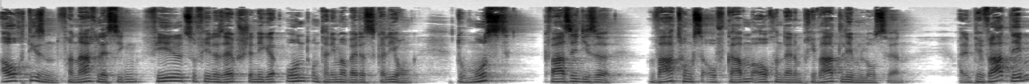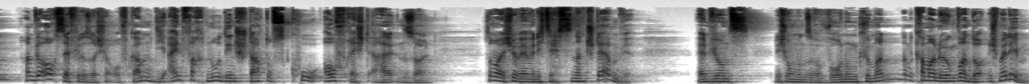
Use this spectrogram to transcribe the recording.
Auch diesen vernachlässigen viel zu viele Selbstständige und Unternehmer bei der Skalierung. Du musst quasi diese Wartungsaufgaben auch in deinem Privatleben loswerden. Weil im Privatleben haben wir auch sehr viele solche Aufgaben, die einfach nur den Status quo aufrechterhalten sollen. Zum Beispiel, wenn wir nicht essen, dann sterben wir. Wenn wir uns nicht um unsere Wohnung kümmern, dann kann man irgendwann dort nicht mehr leben.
